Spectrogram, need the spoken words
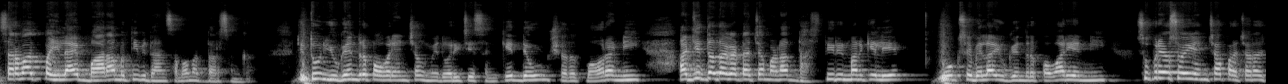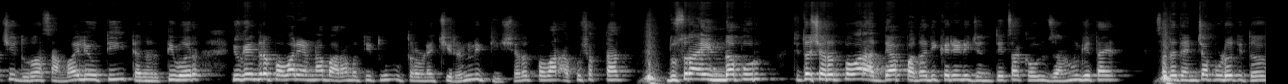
सर्वात पहिला आहे बारामती विधानसभा मतदारसंघ. तिथून युगेंद्र पवार यांच्या उमेदवारीचे संकेत देऊन शरद पवारांनी अजितदादा गटाच्या मनात धास्ती निर्माण केली आहे. लोकसभेला युगेंद्र पवार यांनी सुप्रिया सुळे यांच्या प्रचाराची धुरा सांभाळली होती. त्या धर्तीवर युगेंद्र पवार यांना बारामतीतून उतरवण्याची रणनीती शरद पवार आखू शकतात. दुसरं आहे इंदापूर. तिथं शरद पवार अद्याप पदाधिकारी आणि जनतेचा कौल जाणून घेत आहेत. सध्या त्यांच्या पुढे तिथं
